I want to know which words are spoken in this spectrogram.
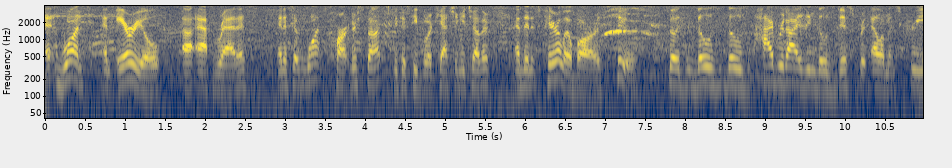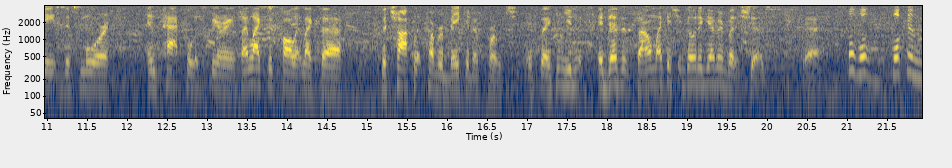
at once an aerial uh, apparatus, and it's at once partner stunts because people are catching each other, and then it's parallel bars too. So it's those those hybridizing those disparate elements create this more impactful experience. I like to call it like the the chocolate covered bacon approach. It's like you, it doesn't sound like it should go together, but it should. Yeah. Well, what, what can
